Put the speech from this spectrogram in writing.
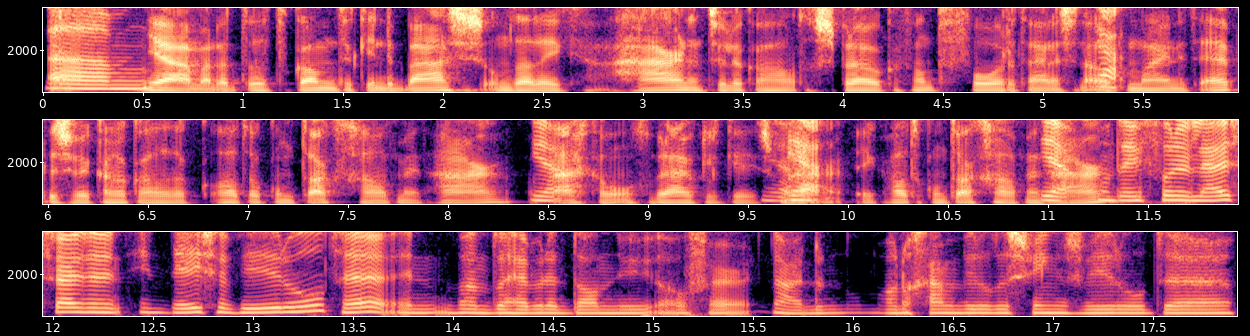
Ehm, Ja, maar dat, dat kwam natuurlijk in de basis omdat ik haar natuurlijk al had gesproken van tevoren tijdens een Ja. open-minded app. Dus ik had, had, had al contact gehad met haar. Wat Ja. eigenlijk al ongebruikelijk is. Ja. Maar ik had contact gehad met ja haar. want even voor de luisteraars in, deze wereld, hè, en, want we hebben het dan nu over nou, de monogame wereld, de swingswereld, de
